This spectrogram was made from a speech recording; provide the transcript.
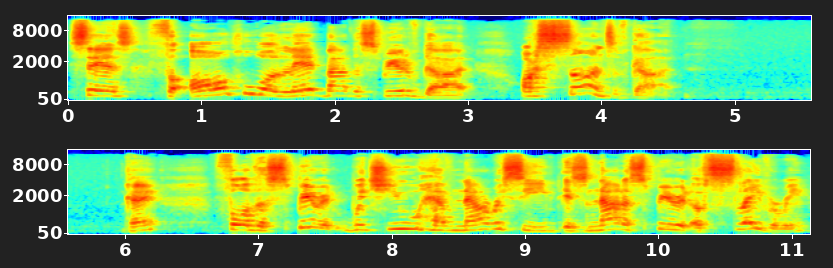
says, For all who are led by the Spirit of God are sons of God. Okay. For the spirit which you have now received is not a spirit of slavery.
